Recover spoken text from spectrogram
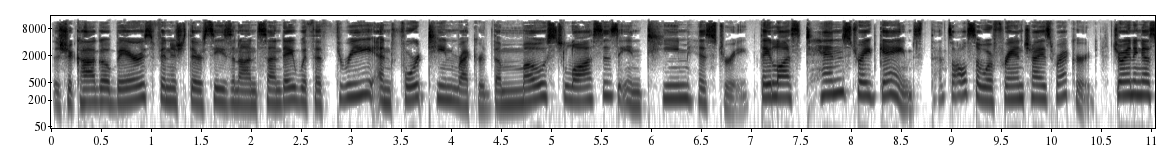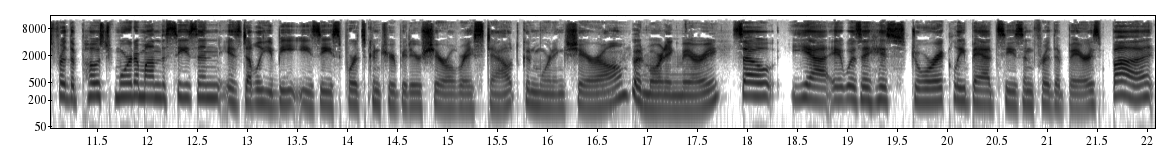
The Chicago Bears finished their season on Sunday with a 3 and 14 record, the most losses in team history. They lost 10 straight games. That's also a franchise record. Joining us for the post-mortem on the season is WBEZ sports contributor Cheryl Raye Stout. Good morning, Cheryl. Good morning, Mary. So, yeah, it was a historically bad season for the Bears, but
